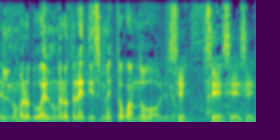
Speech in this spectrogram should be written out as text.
il numero 2 e il numero 3 di Smetto quando voglio. Sì, sì, sì, sì.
